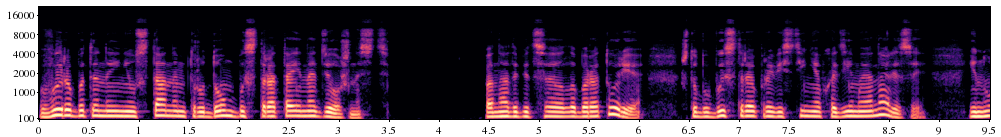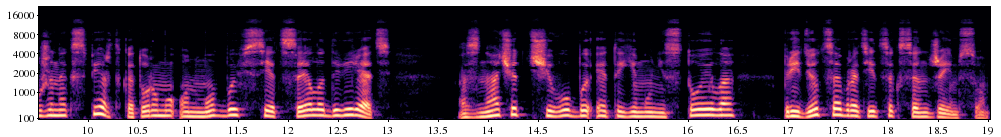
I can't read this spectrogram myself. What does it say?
выработанный неустанным трудом быстрота и надежность. Понадобится лаборатория, чтобы быстро провести необходимые анализы, и нужен эксперт, которому он мог бы всецело доверять, а значит, чего бы это ему ни стоило, придется обратиться к Сент-Джеймсу.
